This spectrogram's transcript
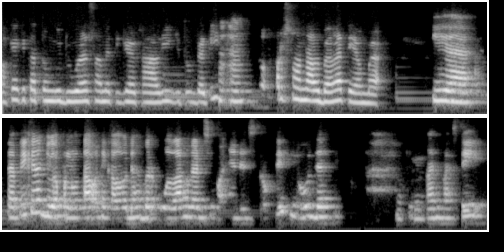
oke okay, kita tunggu dua sampai tiga kali gitu berarti mm -hmm. itu personal banget ya mbak iya tapi kita juga perlu tahu nih kalau udah berulang dan sifatnya destruktif ya udah okay. kan pasti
